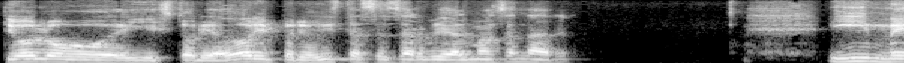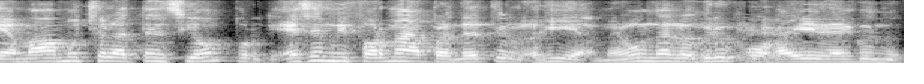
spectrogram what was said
teólogo y historiador y periodista César Vidal Manzanares y me llamaba mucho la atención porque esa es mi forma de aprender teología, me uno a los grupos ahí de algunos.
